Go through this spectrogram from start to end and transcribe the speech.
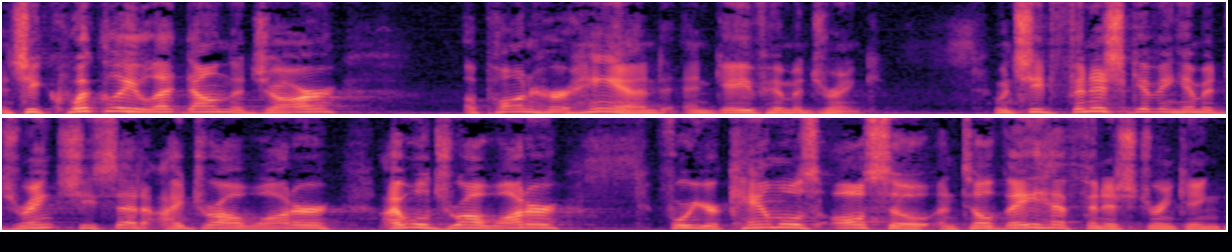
And she quickly let down the jar upon her hand and gave him a drink. When she'd finished giving him a drink, she said, I draw water, I will draw water for your camels also until they have finished drinking.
